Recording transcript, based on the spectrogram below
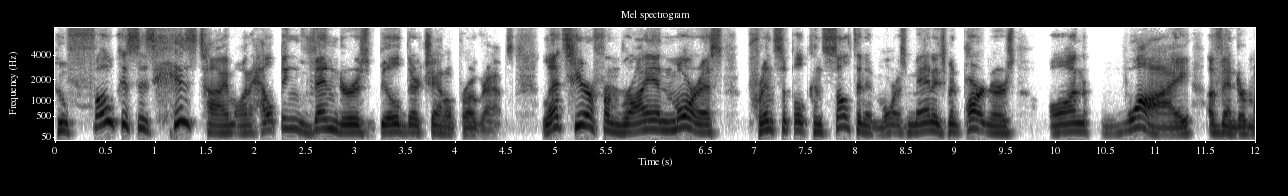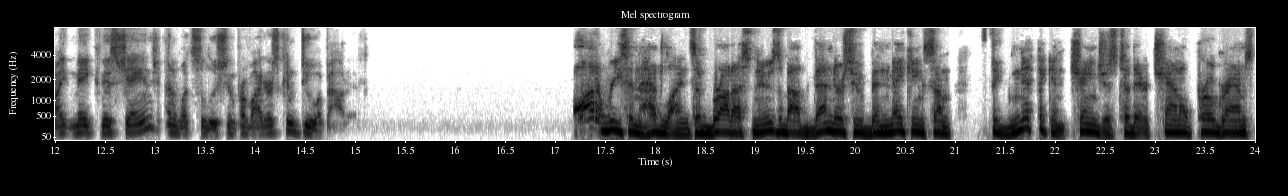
who focuses his time on helping vendors build their channel programs. Let's hear from Ryan Morris, principal consultant at Morris Management Partners on why a vendor might make this change and what solution providers can do about it. A lot of recent headlines have brought us news about vendors who've been making some significant changes to their channel programs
